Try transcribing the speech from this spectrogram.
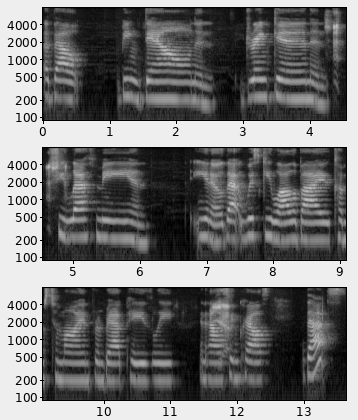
about being down and drinking and she left me and you know that whiskey lullaby comes to mind from Brad Paisley and Alison yeah. Krauss. That's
